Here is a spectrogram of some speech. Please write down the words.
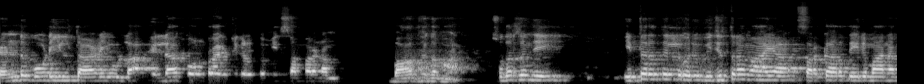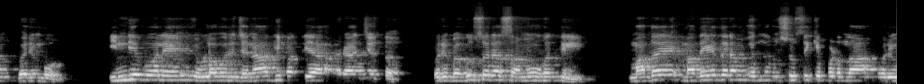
രണ്ട് കോടിയിൽ താഴെയുള്ള എല്ലാ കോൺട്രാക്റ്റുകൾക്കും ഈ സംവരണം ബാധകമാണ്. സുദർശൻ ജി ഇത്തരത്തിൽ ഒരു വിചിത്രമായ സർക്കാർ തീരുമാനം വരുമ്പോൾ ഇന്ത്യ പോലെ ഉള്ള ഒരു ജനാധിപത്യ രാജ്യത്ത് ഒരു ബഹുസ്വര സമൂഹത്തിൽ മത മതേതരം എന്ന് വിശ്വസിക്കപ്പെടുന്ന ഒരു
